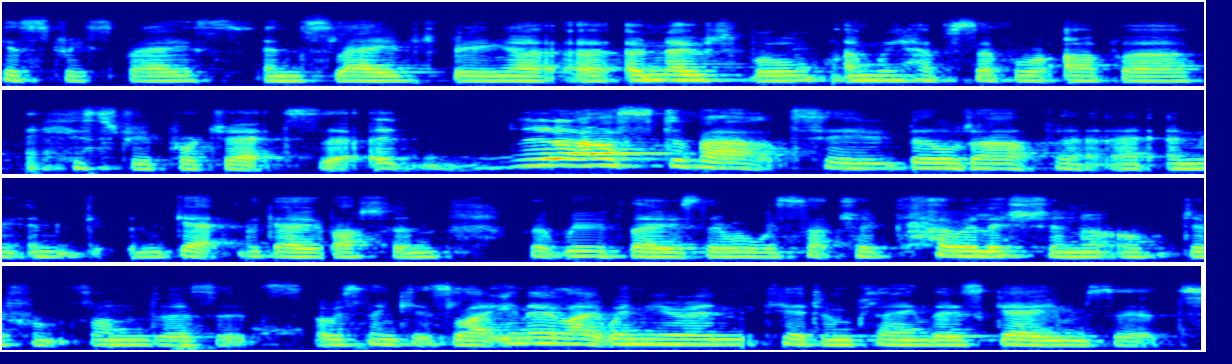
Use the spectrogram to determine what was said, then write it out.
history space enslaved being a, a, a notable and we have several other history projects that are just about to build up and, and, and get the go button. But with those they're always such a coalition of different funders. It's i always think it's like you know like when you're in a kid and playing those games at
